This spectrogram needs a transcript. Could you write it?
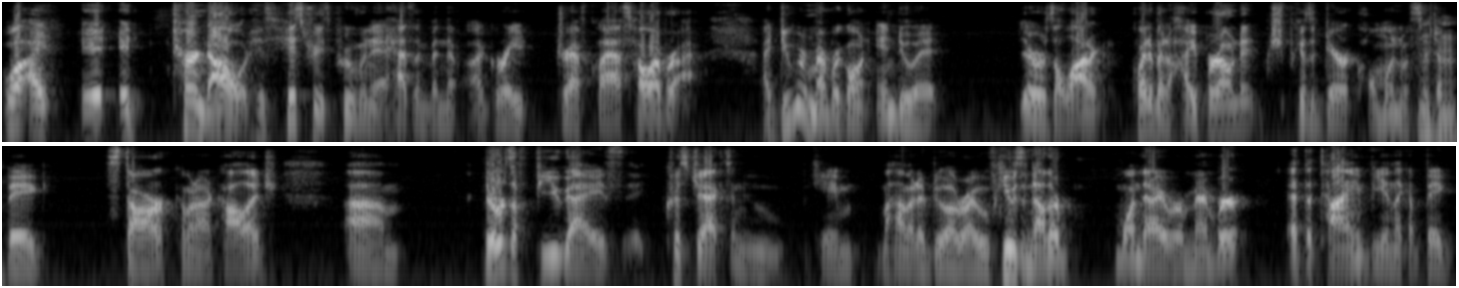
Well, I it, it turned out his history's proven it hasn't been a great draft class. However, I, I do remember going into it, there was a lot of quite a bit of hype around it just because of Derrick Coleman was such mm-hmm. a big star coming out of college. Um, there was a few guys, Chris Jackson, who became Mohamed Abdul Rauf. He was another one that I remember at the time being like a big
